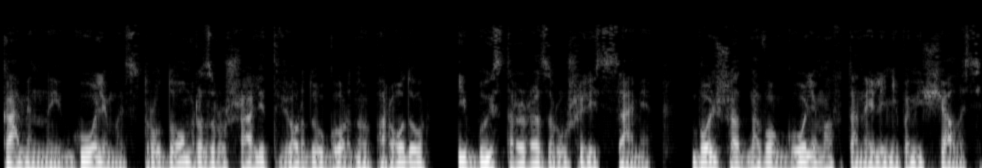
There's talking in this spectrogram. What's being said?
Каменные големы с трудом разрушали твердую горную породу и быстро разрушились сами. Больше одного голема в тоннеле не помещалось,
